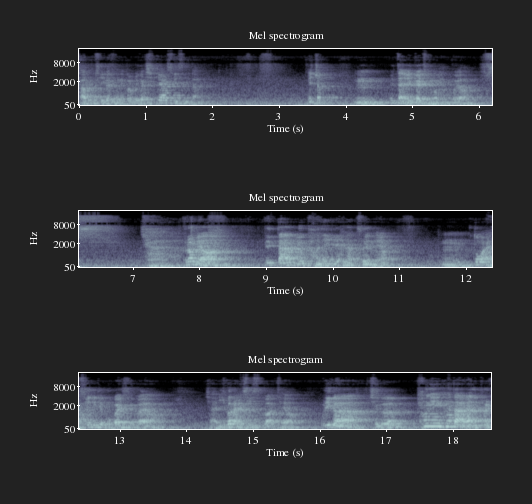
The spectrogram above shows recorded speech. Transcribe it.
4루t가 되는 걸 우리가 쉽게 할 수 있습니다. 됐죠? 음, 일단 여기까지 된 것 같고요. 자, 그러면 일단 이 변의 길이 하나 구했네요. 음, 또 알 수 있는 게 뭐가 있을까요? 자, 이걸 알 수 있을 것 같아요. 우리가 지금 평행하다라는 표현을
